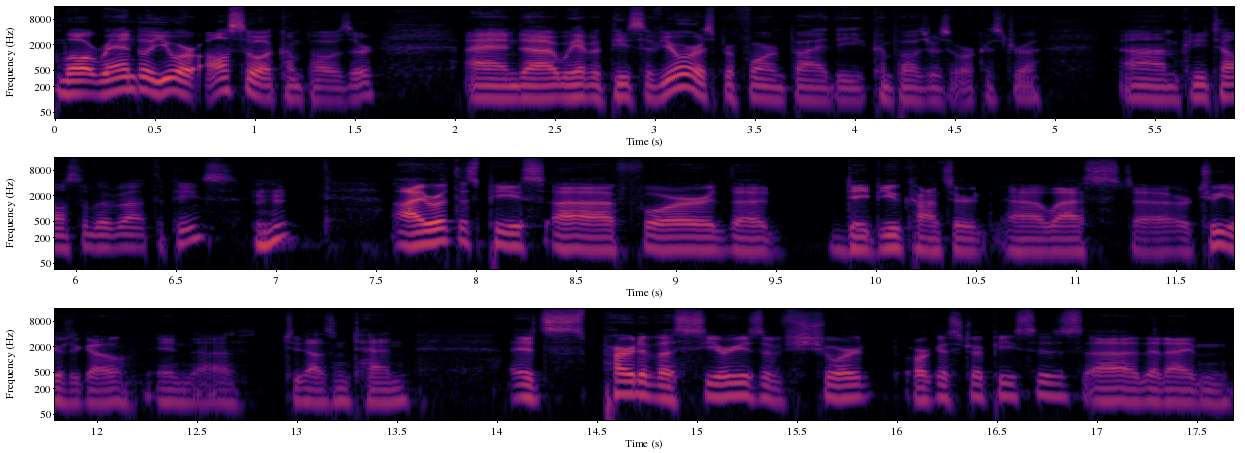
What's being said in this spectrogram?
Well, Randall, you are also a composer, and uh, we have a piece of yours performed by the Composers Orchestra. Um, can you tell us a little bit about the piece? Mm-hmm. I wrote this piece uh, for the debut concert uh, last uh, or two years ago in uh, 2010. It's part of a series of short orchestra pieces uh, that I'm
